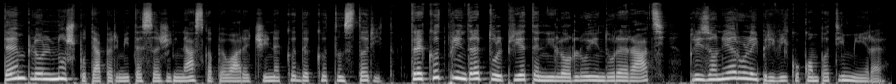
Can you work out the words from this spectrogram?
templul nu-și putea permite să jignească pe oarecine cât de cât înstărit. Trecât prin dreptul prietenilor lui îndurerați, prizonierul îi privi cu compătimire.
